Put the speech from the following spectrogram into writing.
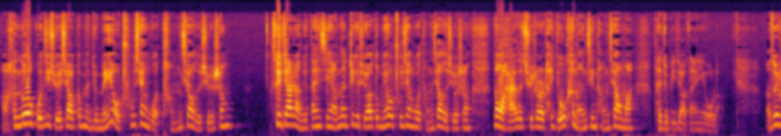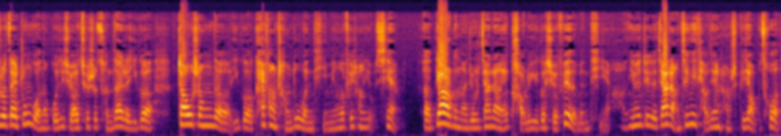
啊。很多国际学校根本就没有出现过藤校的学生，所以家长就担心啊，那这个学校都没有出现过藤校的学生，那我孩子去这儿，他有可能进藤校吗？他就比较担忧了啊。所以说，在中国呢，国际学校确实存在着一个招生的一个开放程度问题，名额非常有限。呃，第二个呢，就是家长也考虑一个学费的问题啊，因为这个家长经济条件上是比较不错的，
